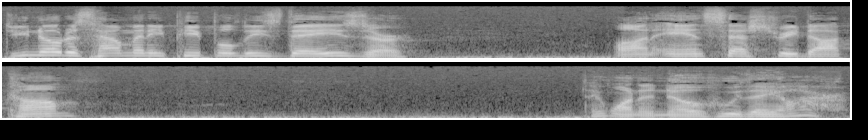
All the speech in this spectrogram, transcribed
Do you notice how many people these days are on Ancestry.com? They want to know who they are.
